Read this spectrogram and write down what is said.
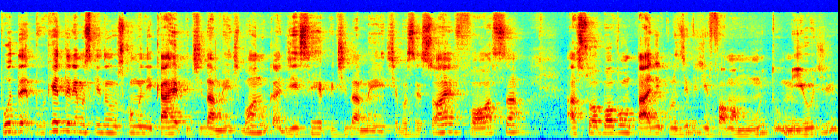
Por, por que teríamos que nos comunicar repetidamente? Bom, eu nunca disse repetidamente, você só reforça a sua boa vontade, inclusive de forma muito humilde.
